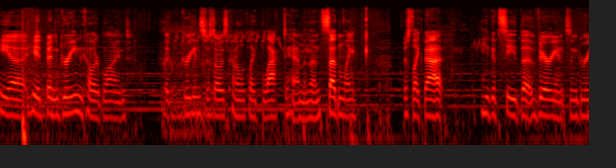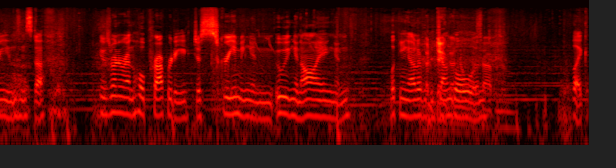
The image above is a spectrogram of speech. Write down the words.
He uh, he had been green colorblind. The greens just always kind of looked like black to him, and then suddenly, just like that, he could see the variants in greens and stuff. He was running around the whole property, just screaming and oohing and awing and looking out over I the think I know jungle and happening. like,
